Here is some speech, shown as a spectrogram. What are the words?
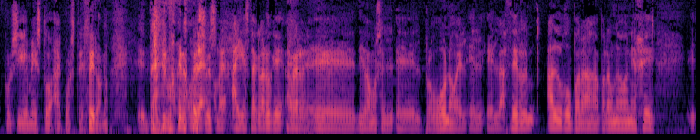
consígueme esto a coste cero, ¿no? Entonces, bueno, eso es... ahí está claro que, a ver, eh, digamos, el, pro bono, el, el, hacer algo para, para una ONG, eh,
